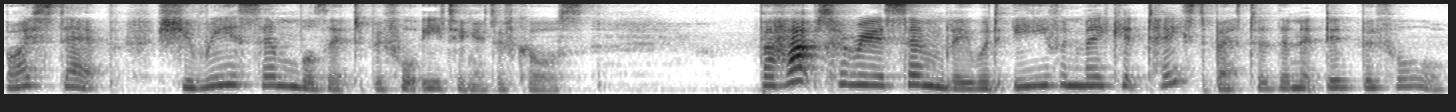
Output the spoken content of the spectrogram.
by step, she reassembles it before eating it, of course. Perhaps her reassembly would even make it taste better than it did before.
